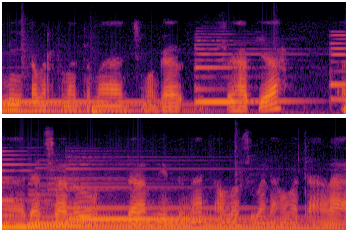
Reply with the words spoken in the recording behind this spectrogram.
nih kabar teman-teman? Semoga sehat ya uh, dan selalu dalam lindungan Allah Subhanahu wa taala.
